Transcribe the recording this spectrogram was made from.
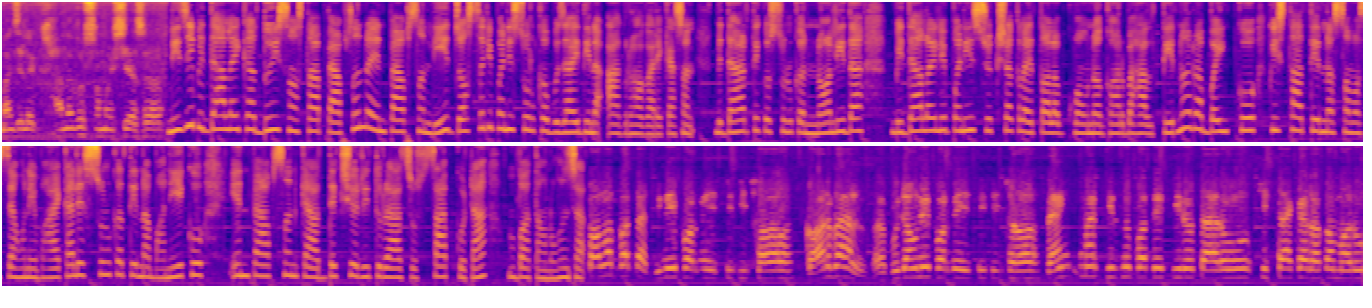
मान्छेलाई खानको समस्या छ। निजी विद्यालयका दुई संस्था प्याप्सन र एनप्याप्सनले जसरी पनि शुल्क बुझाइदिन आग्रह गरेका छन्। विद्यार्थीको शुल्क नलिँदा विद्यालयले पनि शिक्षकलाई तलब खुवाउन घरबहाल तिर्न र बैङ्कको किस्ता तिर्न समस्या हुने भएकाले शुल्क तिर्न भनिएको एनप्याप्सनका अध्यक्ष ऋतुराज सापकोटा बताउनुहुन्छ। तलब भत्ता दिनै पर्ने स्थिति छ घरबाल बुझाउनै पर्ने स्थिति छ ब्याङ्कमा तिर्नु पर्ने तिरो तारो किस्ताका रकमहरू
